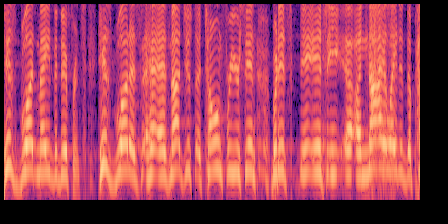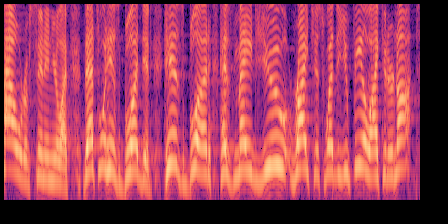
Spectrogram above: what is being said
His blood made the difference. His blood has, has not just atoned for your sin, but it's, it's uh, annihilated the power of sin in your life. That's what His blood did. His blood has made you righteous, whether you feel like it or not.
